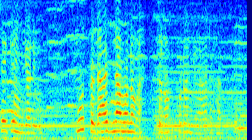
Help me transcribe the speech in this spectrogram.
世間よりももっと大事なものが人の心にはあるはずです。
